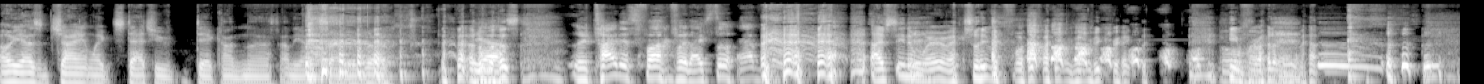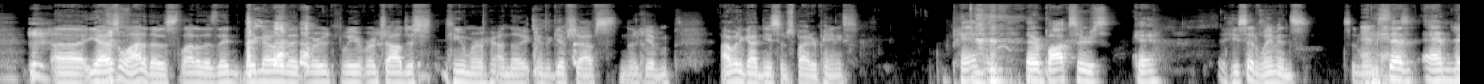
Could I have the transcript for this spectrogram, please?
Oh yeah, it's a giant like statue dick on the on the outside of, uh, of Yeah. us. They're tight as fuck, but I still have them. I've seen him wear them actually before, if I remember correctly. He Oh my brought them out. Uh, yeah, there's a lot of those. A lot of those. They they know that we're we, we're childish humor on the in the gift shops. And they'll give 'em- I would have gotten you some spider panties. Pant- they're boxers. Okay, He said women's. He said And he said and Yeah.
